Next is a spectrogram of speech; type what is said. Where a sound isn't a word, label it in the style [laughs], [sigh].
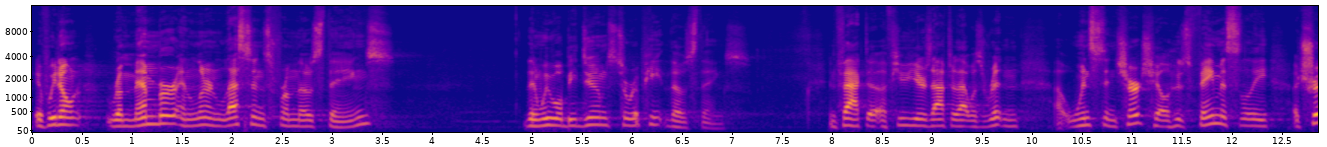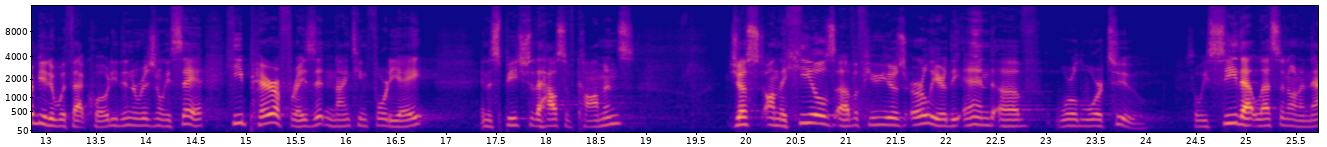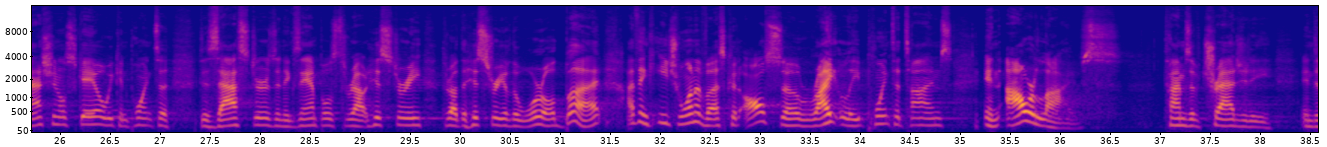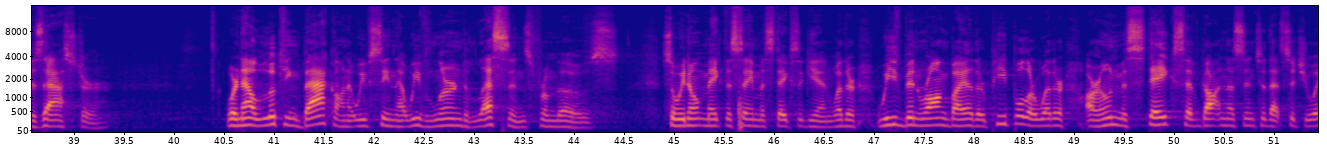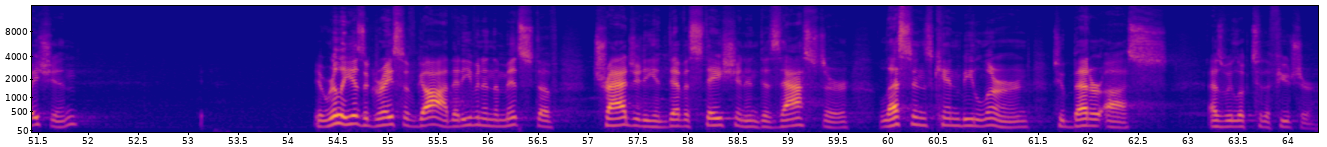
If we don't remember and learn lessons from those things, then we will be doomed to repeat those things. In fact, a, few years after that was written, uh, Winston Churchill, who's famously attributed with that quote, he didn't originally say it, he paraphrased it in 1948 in a speech to the House of Commons, just on the heels of a few years earlier, the end of World War II. So we see that lesson on a national scale. We can point to disasters and examples throughout history, throughout the history of the world. But I think each one of us could also rightly point to times in our lives, times of tragedy and disaster. We're now looking back on it. We've seen that. We've learned lessons from those so we don't make the same mistakes again. Whether we've been wronged by other people or whether our own mistakes have gotten us into that situation it really is a grace of God that even in the midst of tragedy and devastation and disaster, lessons can be learned to better us as we look to the future.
